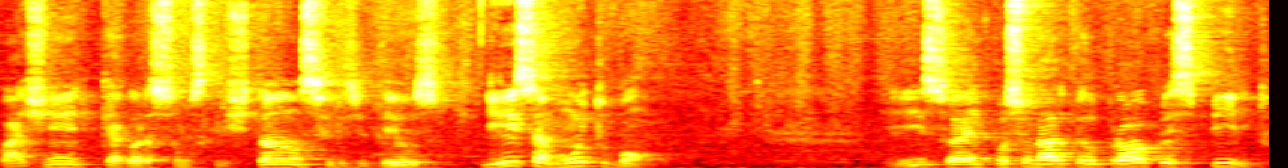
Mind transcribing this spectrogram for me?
com a gente, porque agora somos cristãos, filhos de Deus, e isso é muito bom. E isso é impulsionado pelo próprio Espírito.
